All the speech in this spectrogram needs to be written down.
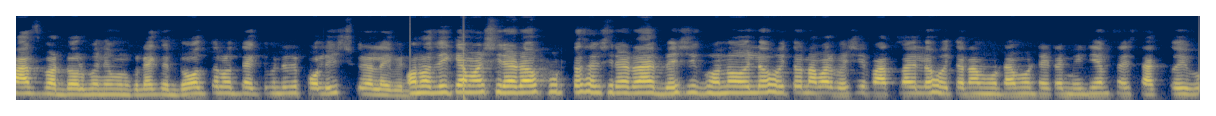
পাঁচবার ডলবেন এমন করে, একদম ডল তলত একদম পলিশ করে লাগবে অন্যদিকে আমার শিরাটাও ফুটতেছে শিরাটা বেশি ঘন হইলেও হইতো না, আবার বেশি পাতলা হইলেও হইতো না, মোটামুটি একটা মিডিয়াম সাইজ থাকতে হইব।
